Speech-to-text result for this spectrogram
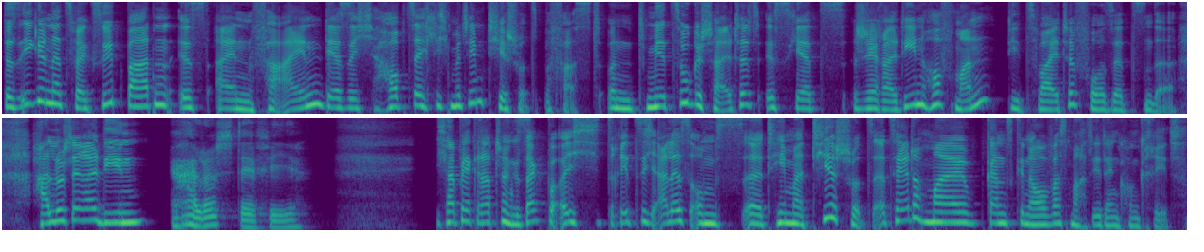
Das Igel-Netzwerk Südbaden ist ein Verein, der sich hauptsächlich mit dem Tierschutz befasst. Und mir zugeschaltet ist jetzt Geraldine Hoffmann, die zweite Vorsitzende. Hallo Geraldine. Hallo Steffi. Ich habe ja gerade schon gesagt, bei euch dreht sich alles ums äh, Thema Tierschutz. Erzähl doch mal ganz genau, was macht ihr denn konkret?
